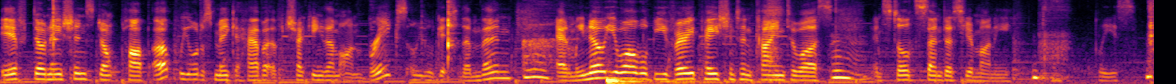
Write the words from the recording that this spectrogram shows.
if donations don't pop up, we will just make a habit of checking them on breaks, and we will get to them then. And we know you all will be very patient and kind to us, Mhm. and still send us your money. Please.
